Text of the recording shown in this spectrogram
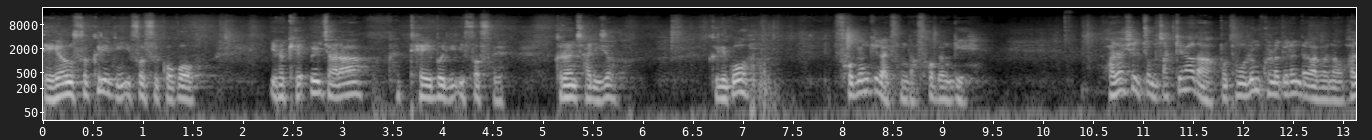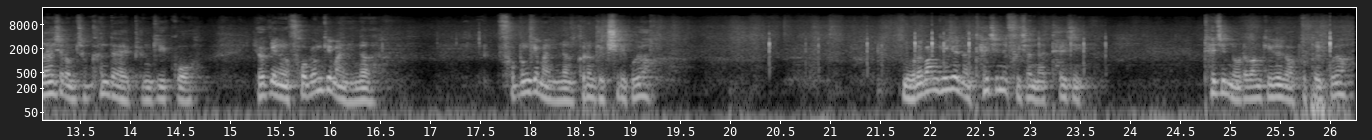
대형 스크린이 있었을 거고 이렇게 의자랑 테이블이 있었을 그런 자리죠. 그리고 소변기가 있습니다. 소변기. 화장실 좀 작긴 하다. 보통 룸클럽 이런 데 가면은 화장실 엄청 큰데 변기 있고 여기는 소변기만 있는 소변기만 있는 그런 객실이고요. 노래방 기계는 태진이 쓰셨네 태진. 태진 노래방 기계가 붙어 있고요.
